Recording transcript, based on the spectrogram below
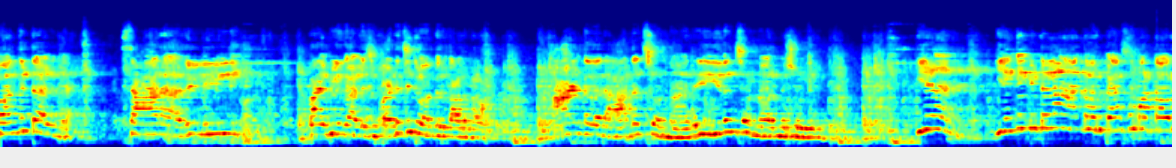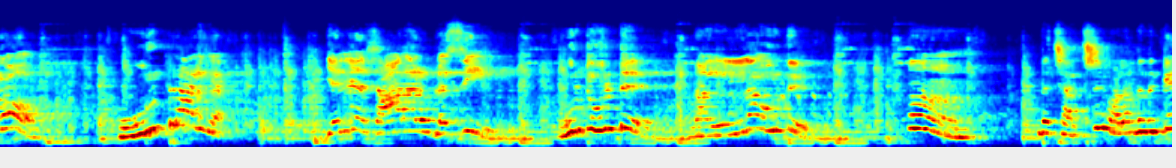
வந்துட்டாளுங்க சாராரு லில்லி பைபிள் காலேஜ் படிச்சுட்டு வந்திருக்காளுங்களாம். ஆண்டவர் அதை சொன்னாரு இதை சொன்னாருன்னு சொல்லி. ஏன்? எங்க கிட்ட எல்லாம் ஆண்டவர் பேச மாட்டாரோ? உருட்டுறாளுங்க என்ன சாரா பிளஸ்ஸி உருட்டு உருட்டு. நல்லா உருட்டு. இந்த சர்ச்சு வளர்ந்ததுக்கே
